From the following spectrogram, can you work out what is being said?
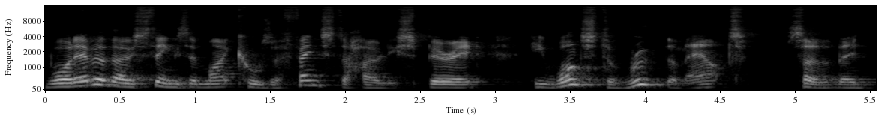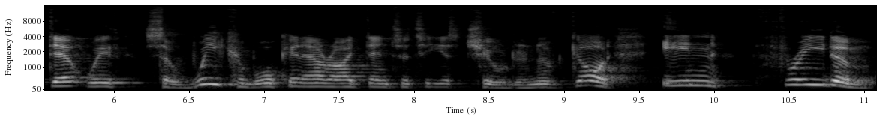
whatever those things that might cause offense to Holy Spirit, He wants to root them out so that they're dealt with, so we can walk in our identity as children of God in freedom.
